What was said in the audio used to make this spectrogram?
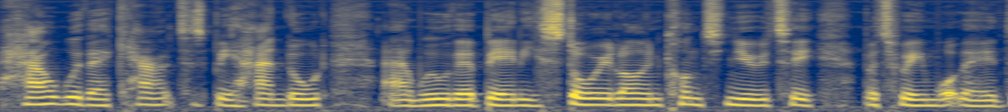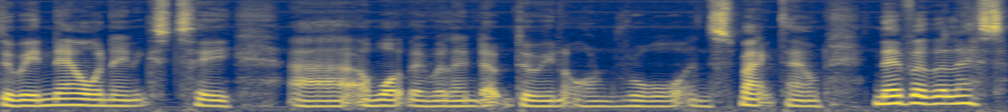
how will their characters be handled and will there be any storyline continuity between what they're doing now on NXT uh, and what they will end up doing on Raw and SmackDown. Nevertheless,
